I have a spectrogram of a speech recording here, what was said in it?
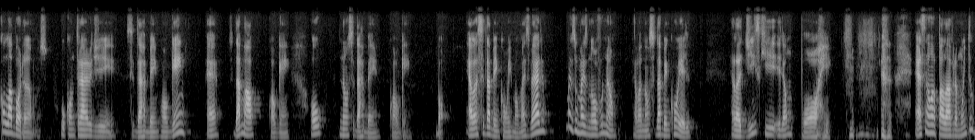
colaboramos. O contrário de se dar bem com alguém é se dar mal com alguém ou não se dar bem com alguém. Bom, ela se dá bem com o irmão mais velho, mas o mais novo não. Ela não se dá bem com ele. Ela diz que ele é um porre. Essa é uma palavra muito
